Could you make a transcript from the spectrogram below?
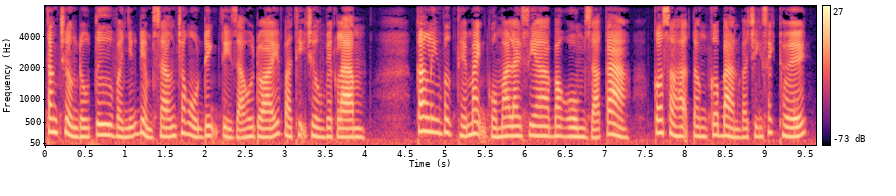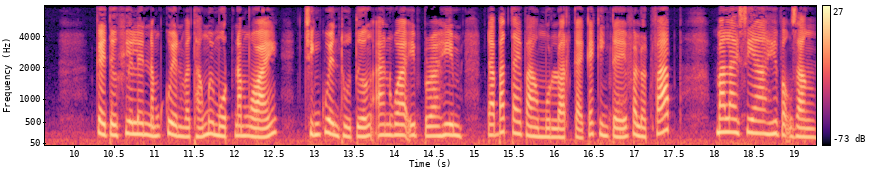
tăng trưởng đầu tư và những điểm sáng trong ổn định tỷ giá hối đoái và thị trường việc làm. Các lĩnh vực thế mạnh của Malaysia bao gồm giá cả, cơ sở hạ tầng cơ bản và chính sách thuế. Kể từ khi lên nắm quyền vào tháng 11 năm ngoái, chính quyền Thủ tướng Anwar Ibrahim đã bắt tay vào một loạt cải cách kinh tế và luật pháp. Malaysia hy vọng rằng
